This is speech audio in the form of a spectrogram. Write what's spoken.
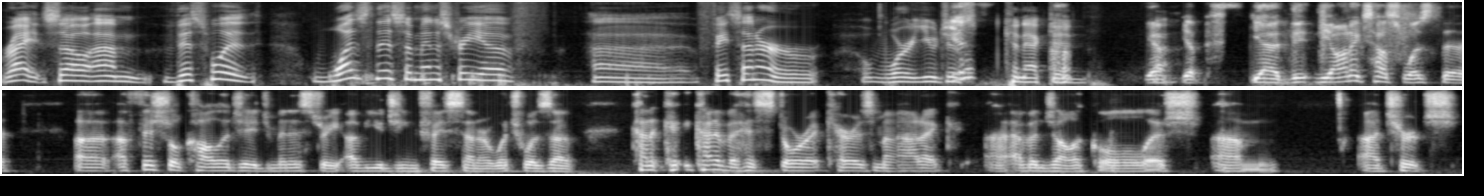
Right. So, um, this was was this a ministry of uh, Faith Center, or were you just Yes. connected? Yep, yep, yeah. The the Onyx House was the uh, official college age ministry of Eugene Faith Center, which was a kind of kind of a historic, charismatic, uh, evangelical-ish um, uh, church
